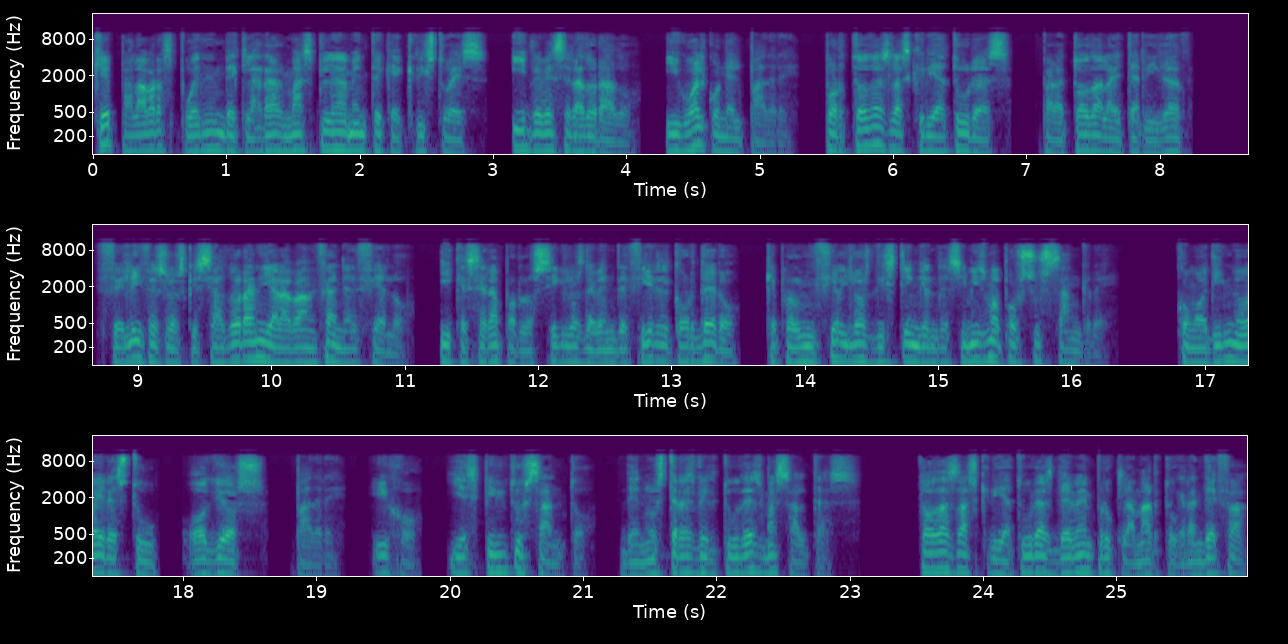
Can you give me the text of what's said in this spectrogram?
¿Qué palabras pueden declarar más plenamente que Cristo es, y debe ser adorado, igual con el Padre, por todas las criaturas, para toda la eternidad? Felices los que se adoran y alabanzan en el cielo, y que será por los siglos de bendecir el Cordero, que pronunció y los distinguen de sí mismo por su sangre. Como digno eres tú, oh Dios, Padre, Hijo, y Espíritu Santo, de nuestras virtudes más altas. Todas las criaturas deben proclamar tu grandeza,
